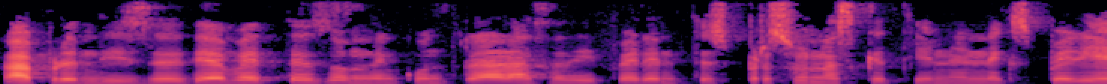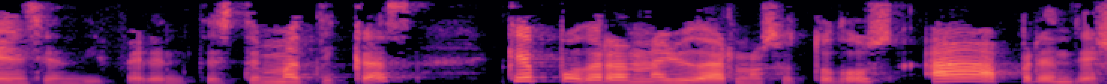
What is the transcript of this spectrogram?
Aprendiz de Diabetes, donde encontrarás a diferentes personas que tienen experiencia en diferentes temáticas que podrán ayudarnos a todos a aprender.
